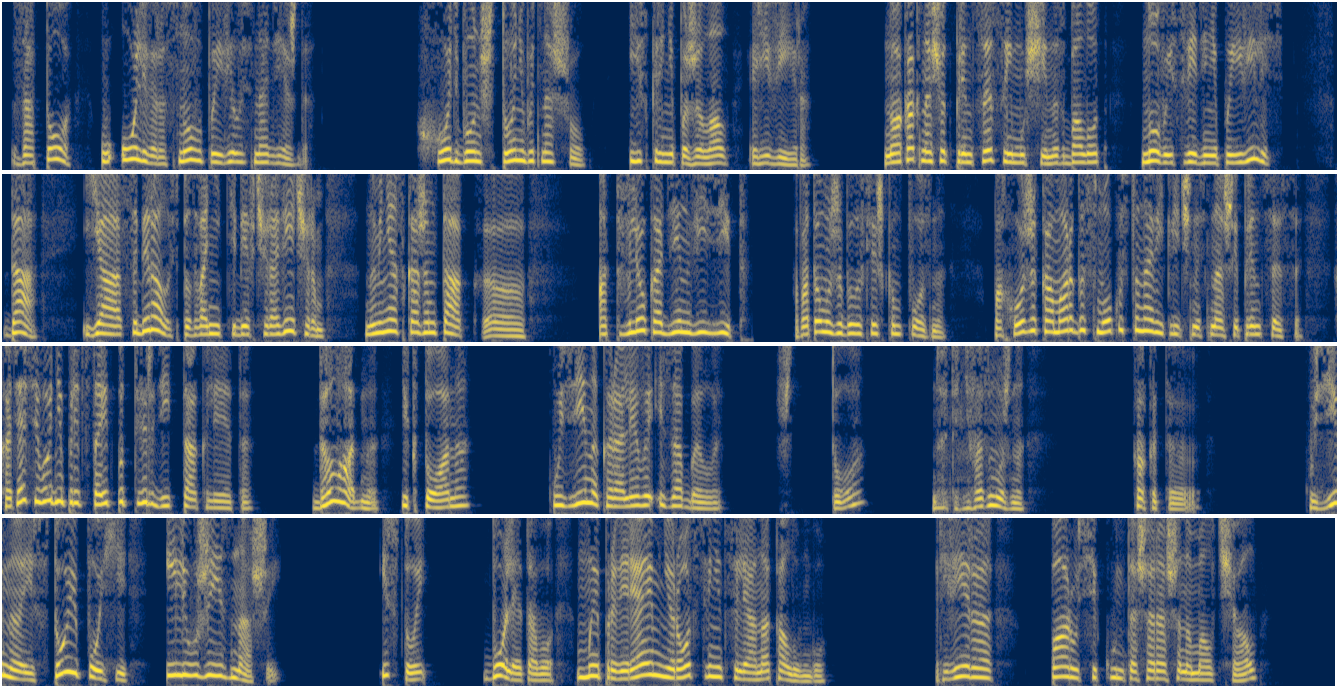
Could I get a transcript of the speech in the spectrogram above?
Зато у Оливера снова появилась надежда. Хоть бы он что-нибудь нашел, искренне пожелал Ривейра. Ну а как насчет принцессы и мужчины с болот? Новые сведения появились? Да, я собиралась позвонить тебе вчера вечером, но меня, скажем так, э, отвлек один визит, а потом уже было слишком поздно. Похоже, Камарго смог установить личность нашей принцессы, хотя сегодня предстоит подтвердить, так ли это. Да ладно, и кто она? Кузина королевы Изабеллы. Что? Но это невозможно. Как это? Кузина из той эпохи или уже из нашей? Из той. Более того, мы проверяем, не родственница ли она Колумбу. Ривейра пару секунд ошарашенно молчал,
